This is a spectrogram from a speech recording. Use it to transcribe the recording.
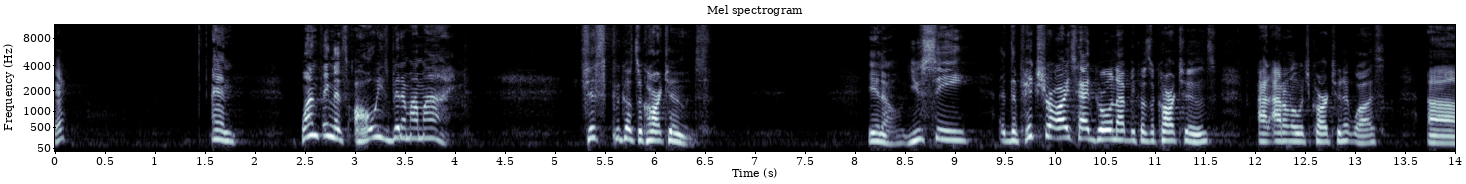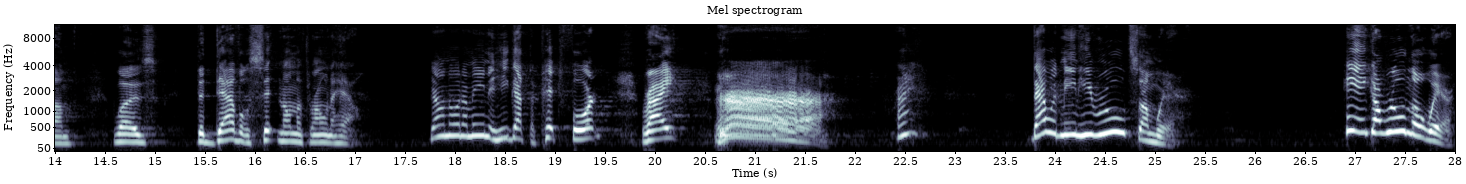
Okay? And one thing that's always been in my mind, just because of cartoons, you know, you see the picture I always had growing up because of cartoons. I, I don't know which cartoon it was. Um, was the devil sitting on the throne of hell. Y'all know what I mean? And he got the pitchfork, right? Right? That would mean he ruled somewhere. He ain't gonna rule nowhere.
